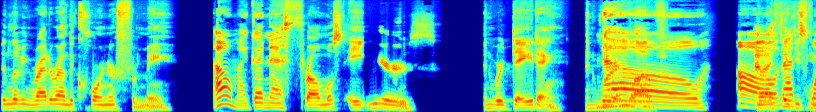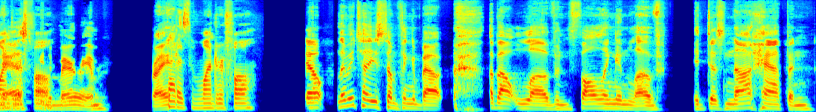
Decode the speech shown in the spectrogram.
been living right around the corner from me. Oh my goodness. For almost eight years. And we're dating and we're no. in love. Oh, and I think that's going to ask me to marry him. right? That is wonderful. Now, let me tell you something about about love and falling in love. It does not happen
